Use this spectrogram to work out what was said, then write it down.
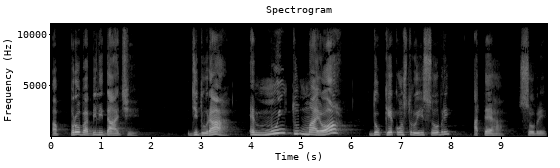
a probabilidade de durar é muito maior do que construir sobre a terra, sobre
